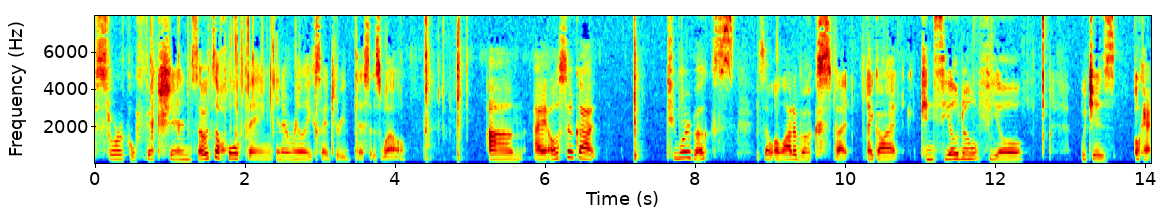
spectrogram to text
historical fiction. So it's a whole thing, and I'm really excited to read this as well. Um, I also got two more books, so a lot of books, but I got Conceal Don't Feel, which is okay.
